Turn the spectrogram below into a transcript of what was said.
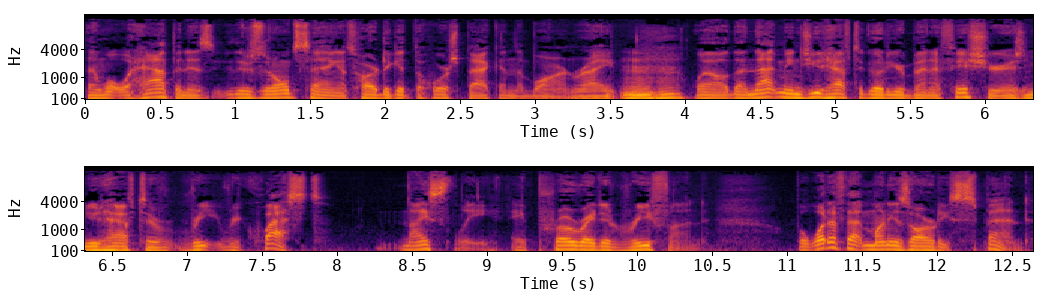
then what would happen is there's an old saying: it's hard to get the horse back in the barn, right? Mm-hmm. Well, then that means you'd have to go to your beneficiaries and you'd have to re- request nicely a prorated refund but what if that money is already spent?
